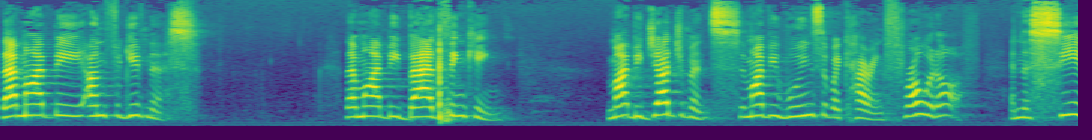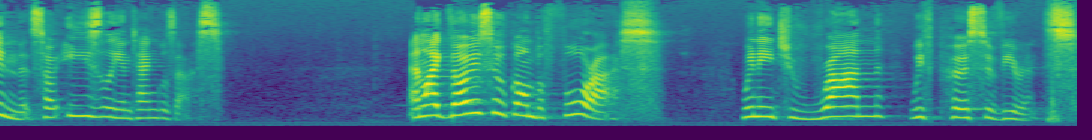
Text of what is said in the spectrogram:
That might be unforgiveness. That might be bad thinking. It might be judgments. It might be wounds that we're carrying. Throw it off. And the sin that so easily entangles us. And like those who have gone before us, we need to run with perseverance.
